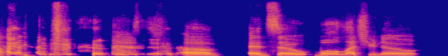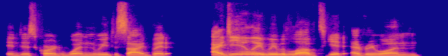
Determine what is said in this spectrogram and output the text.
time. Oops. Um, and so we'll let you know in Discord when we decide. But ideally, we would love to get everyone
